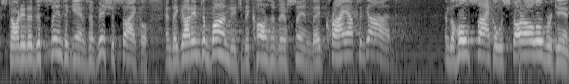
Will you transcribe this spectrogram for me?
started a descent again, it's a vicious cycle, and they got into bondage because of their sin. They'd cry out to God. And the whole cycle would start all over again.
